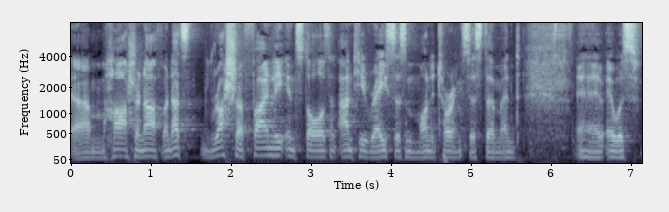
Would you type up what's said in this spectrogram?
um, harsh enough. And that's Russia finally installs an anti-racism monitoring system, and uh, it was,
